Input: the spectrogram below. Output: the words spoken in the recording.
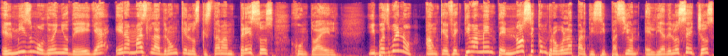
el mismo dueño de ella era más ladrón que los que estaban presos junto a él. Y pues bueno, aunque efectivamente no se comprobó la participación el día de los hechos,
